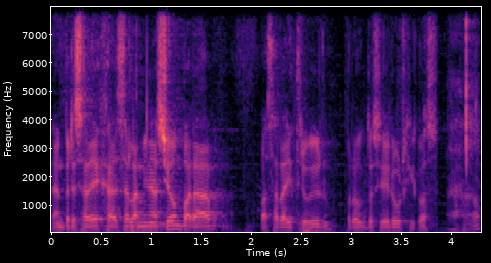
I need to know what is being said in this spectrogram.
la empresa deja de hacer laminación para pasar a distribuir productos siderúrgicos. Ajá.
